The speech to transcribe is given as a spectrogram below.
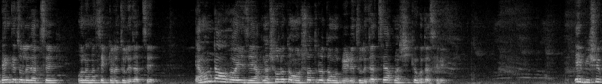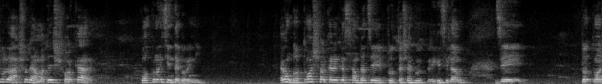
ব্যাংকে চলে যাচ্ছে, অন্যান্য সেক্টরে চলে যাচ্ছে। এমনটাও হয় যে আপনার ষোলোতম, সতেরোতম গ্রেডে চলে যাচ্ছে আপনার শিক্ষকতা ছেড়ে। এই বিষয়গুলো আসলে আমাদের সরকার কখনোই চিন্তা করেনি। এবং বর্তমান সরকারের কাছে আমরা যে প্রত্যাশা রেখেছিলাম যে বর্তমান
